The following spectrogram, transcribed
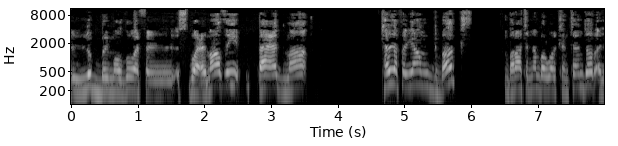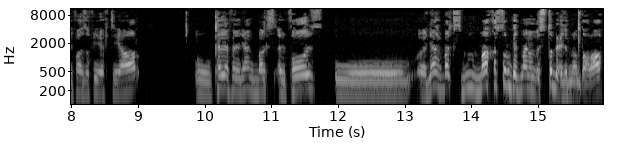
لب الموضوع في الأسبوع الماضي بعد ما كلف ال Young Bucks مباراة ال number 1 contender اللي فازوا فيه FTR وكلف ال Young Bucks الفوز وال Young Bucks ما خسروا قد ما انهم استبعدوا من المباراة.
